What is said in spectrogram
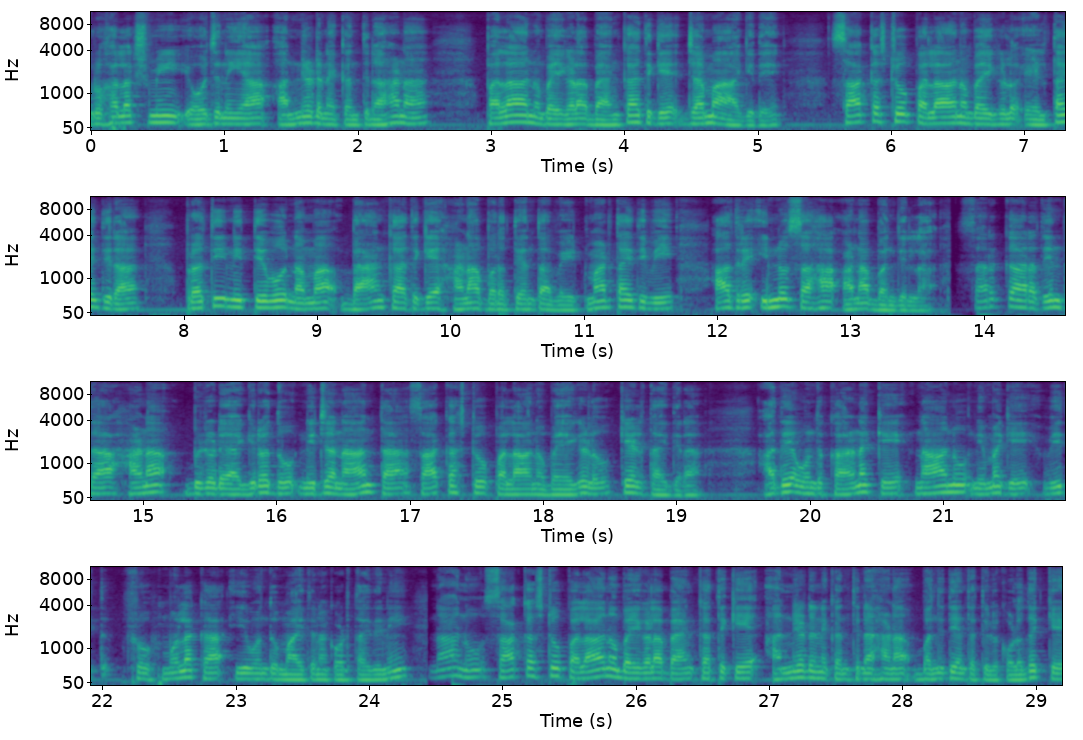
ಗೃಹಲಕ್ಷ್ಮಿ ಯೋಜನೆಯ ಹನ್ನೆರಡನೇ ಕಂತಿನ ಹಣ ಫಲಾನುಭವಿಗಳ ಬ್ಯಾಂಕ್ ಖಾತೆಗೆ ಜಮಾ ಆಗಿದೆ. ಸಾಕಷ್ಟು ಫಲಾನುಭವಿಗಳು ಹೇಳ್ತಾ ಇದ್ದೀರಾ, ಪ್ರತಿನಿತ್ಯವೂ ನಮ್ಮ ಬ್ಯಾಂಕ್ ಖಾತೆಗೆ ಹಣ ಬರುತ್ತೆ ಅಂತ ವೆಯ್ಟ್ ಮಾಡ್ತಾ ಇದ್ದೀವಿ, ಆದರೆ ಇನ್ನೂ ಸಹ ಹಣ ಬಂದಿಲ್ಲ. ಸರ್ಕಾರದಿಂದ ಹಣ ಬಿಡುಗಡೆಯಾಗಿರೋದು ನಿಜನಾ ಅಂತ ಸಾಕಷ್ಟು ಫಲಾನುಭವಿಗಳು ಕೇಳ್ತಾ ಇದ್ದೀರಾ. ಅದೇ ಒಂದು ಕಾರಣಕ್ಕೆ ನಾನು ನಿಮಗೆ ವಿತ್ ಪ್ರೂಫ್ ಮೂಲಕ ಈ ಒಂದು ಮಾಹಿತಿನ ಕೊಡ್ತಾ ಇದ್ದೀನಿ. ನಾನು ಸಾಕಷ್ಟು ಫಲಾನುಭವಿಗಳ ಬ್ಯಾಂಕ್ ಖಾತೆಗೆ ಹನ್ನೆರಡನೇ ಕಂತಿನ ಹಣ ಬಂದಿದೆ ಅಂತ ತಿಳ್ಕೊಳ್ಳೋದಕ್ಕೆ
